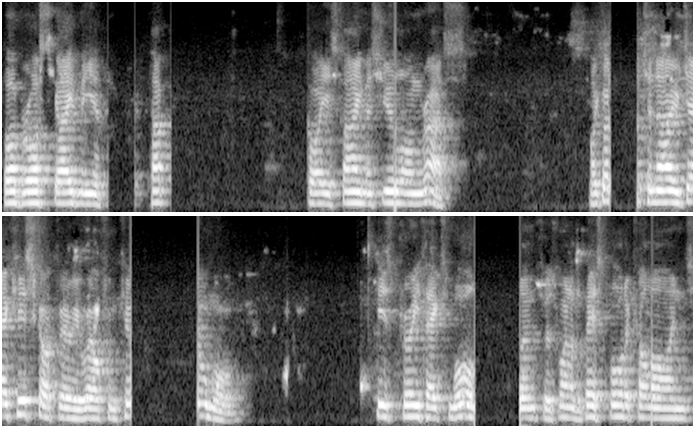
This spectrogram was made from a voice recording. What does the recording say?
Bob Ross gave me a pup by his famous Yulong Russ. I got to know Jack Hiscock very well from Kilmore. His prefix Moorlands was one of the best border collies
